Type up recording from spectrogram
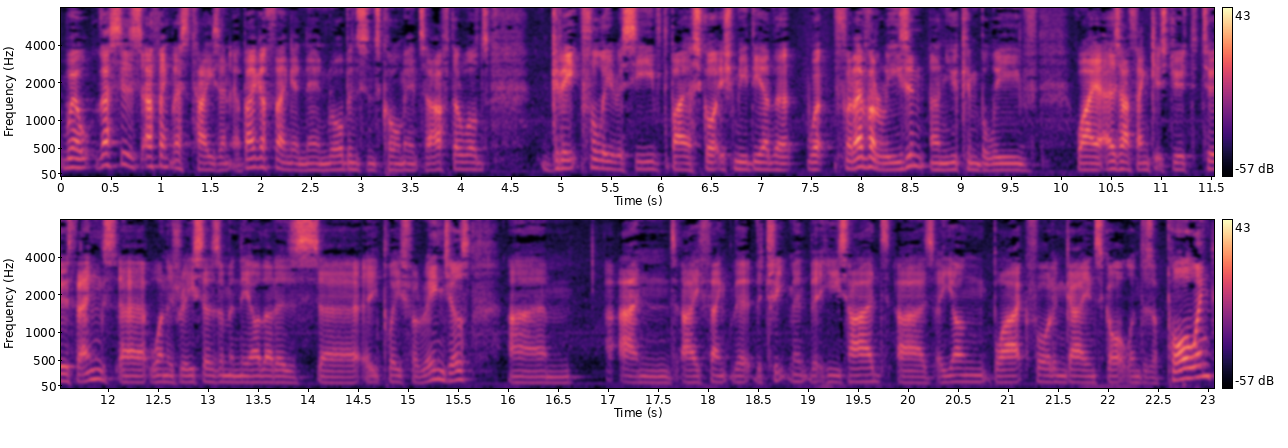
Well, this is. I think this ties into a bigger thing, and then Robinson's comments afterwards, gratefully received by a Scottish media that, wha- for whatever reason, and you can believe why it is. I think it's due to two things. Uh, one is racism, and the other is uh, he plays for Rangers. Um, and I think that the treatment that he's had as a young black foreign guy in Scotland is appalling.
